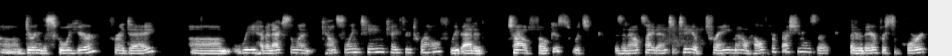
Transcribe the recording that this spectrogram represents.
um, during the school year for a day. Um, we have an excellent counseling team, K through 12. We've added Child Focus, which is an outside entity of trained mental health professionals that, that are there for support.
